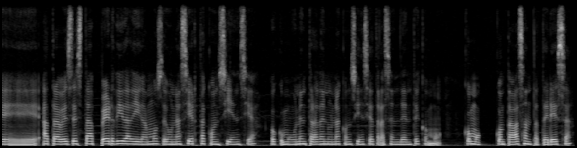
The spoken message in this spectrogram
eh, a través de esta pérdida, digamos, de una cierta conciencia o como una entrada en una conciencia trascendente, como, como contaba Santa Teresa.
